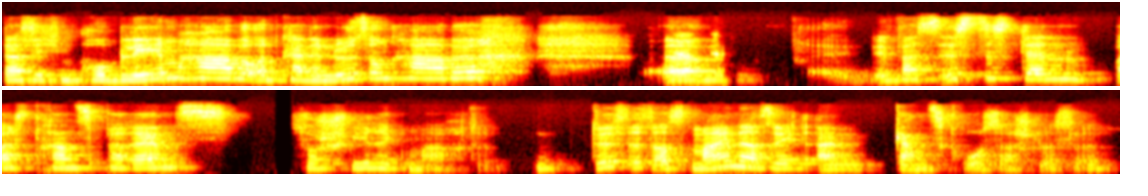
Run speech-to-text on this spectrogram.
dass ich ein Problem habe und keine Lösung habe? Ja. Ähm, was ist es denn, was Transparenz so schwierig macht? Das ist aus meiner Sicht ein ganz großer Schlüssel.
